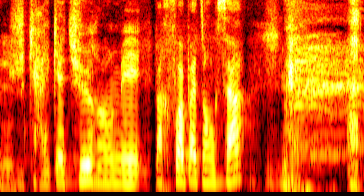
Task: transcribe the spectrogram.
Mm. Je caricature, hein, mais parfois pas tant que ça.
